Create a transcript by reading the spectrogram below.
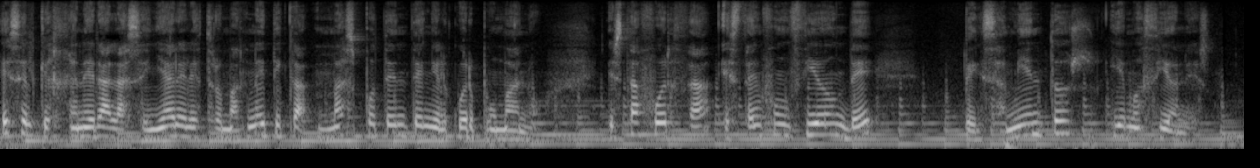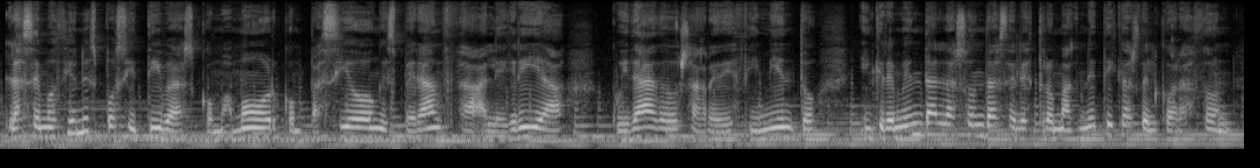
es el que genera la señal electromagnética más potente en el cuerpo humano. Esta fuerza está en función de pensamientos y emociones. Las emociones positivas como amor, compasión, esperanza, alegría, cuidados, agradecimiento incrementan las ondas electromagnéticas del corazón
